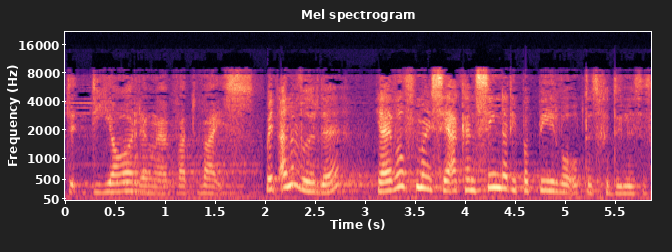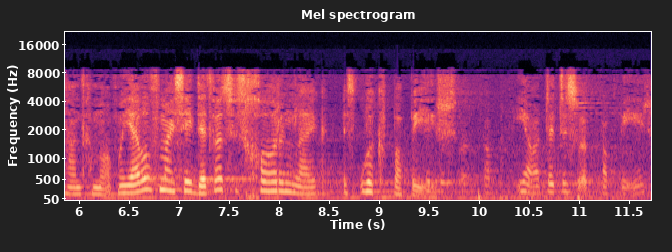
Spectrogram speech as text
die, jaarringe wat wys. Met ander woorde, jy wil vir my sê ek kan sien dat die papier waarop dit gedoen is is handgemaak, maar jy wil vir my sê dit wat soos garing lyk is ook papier. Dit is ook papier. Ja, dit is ook papier.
